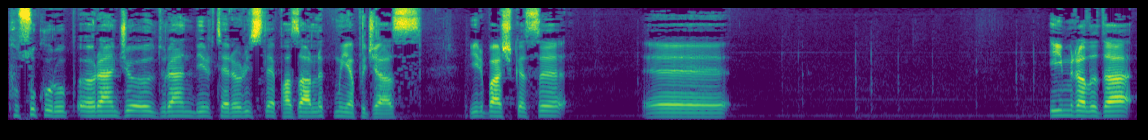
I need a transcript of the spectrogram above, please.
pusu kurup öğrenci öldüren bir teröristle pazarlık mı yapacağız? Bir başkası e, İmralı'da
